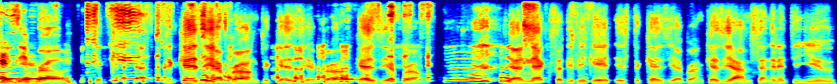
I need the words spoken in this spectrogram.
Kezia Brown. The, Kezia Brown, the Kezia Brown, Kezia Brown. Yeah, next certificate is the Kezia Brown. Kezia, I'm sending it to you.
